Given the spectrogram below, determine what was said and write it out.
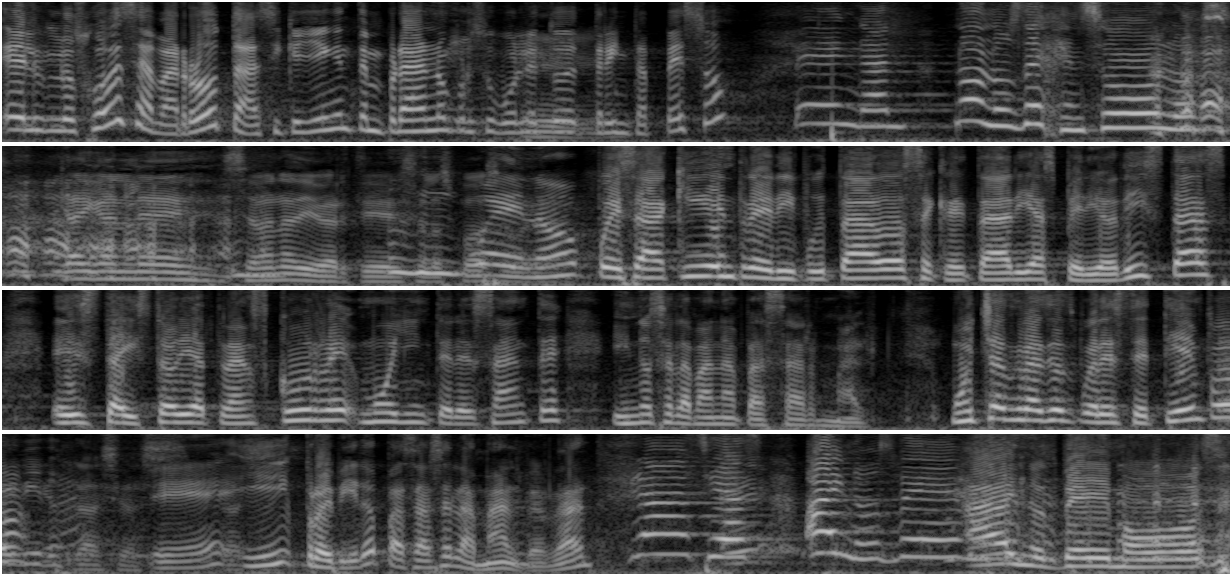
El, los jueves se abarrota, así que lleguen temprano sí. por su boleto de 30 pesos. Vengan, no nos dejen solos. Cáiganle, se van a divertir, se los puedo Bueno, saber. pues aquí entre diputados, secretarias, periodistas, esta historia transcurre muy interesante y no se la van a pasar mal. Muchas gracias por este tiempo. Prohibido. Gracias, eh, gracias. Y prohibido pasársela mal, ¿verdad? Gracias. Ay, nos vemos. Ay, nos vemos.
